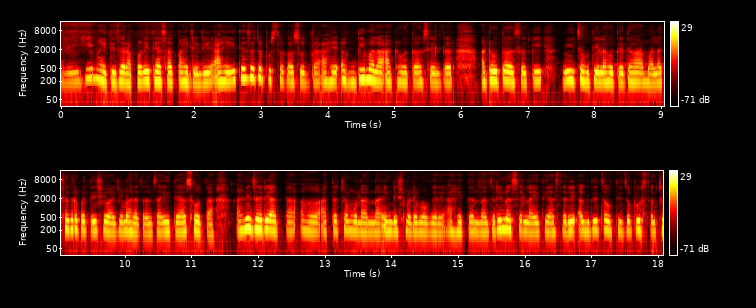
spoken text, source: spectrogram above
आणि ही माहिती जर आपण इतिहासात पाहिलेली आहे इतिहासाच्या पुस्तकातसुद्धा आहे अगदी मला आठवतं असेल तर आठवतं असं की मी चौथीला होते तेव्हा आम्हाला छत्रपती शिवाजी महाराजांचा इतिहास होता. आणि जरी आता आत्ताच्या आताच्या मुलांना इंग्लिश मिडियम वगैरे आहे त्यांना जरी नसेल ना इतिहास तरी अगदी चौथीचं पुस्तक छ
